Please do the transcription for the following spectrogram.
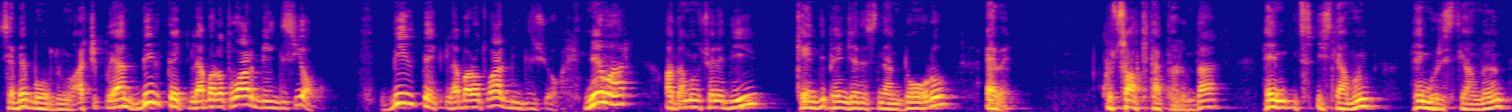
sebep olduğunu açıklayan bir tek laboratuvar bilgisi yok. Bir tek laboratuvar bilgisi yok. Ne var? Adamın söylediği kendi penceresinden doğru. Evet. Kutsal kitaplarında hem İslam'ın hem Hristiyanlığın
